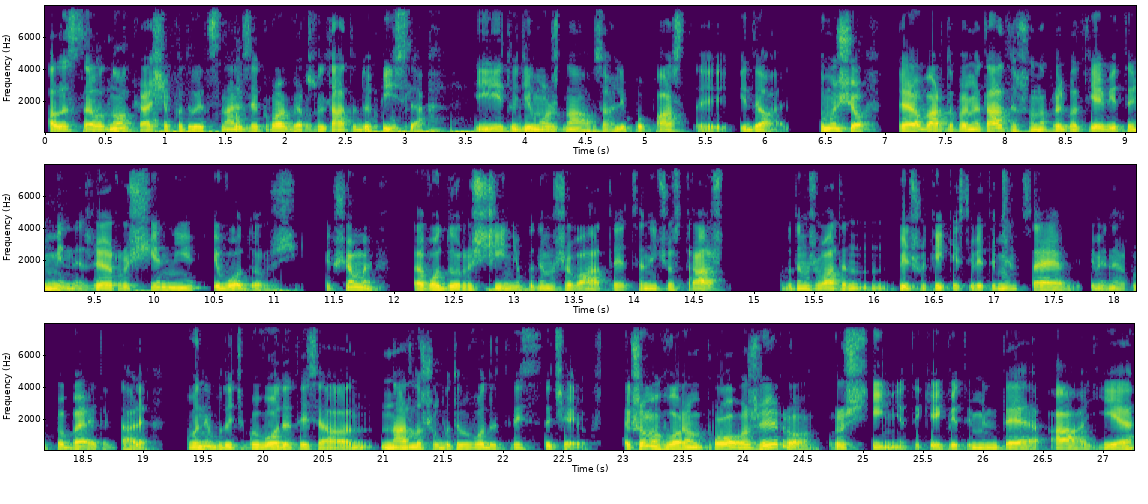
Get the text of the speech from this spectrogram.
але все одно краще подивитися аналізи крові, результати до після, і тоді можна взагалі попасти ідеально. Тому що треба варто пам'ятати, що, наприклад, є вітаміни жиророзчинні і водорозчинні. Якщо ми е, водорозчинні будемо вживати, це нічого страшного. Будемо вживати більшу кількість вітамін С, вітаміни групи Б і так далі. Вони будуть виводитися, надлишок буде виводитися сечею. Якщо ми говоримо про жиророзчинні, такі як вітамін Д, А, Є,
